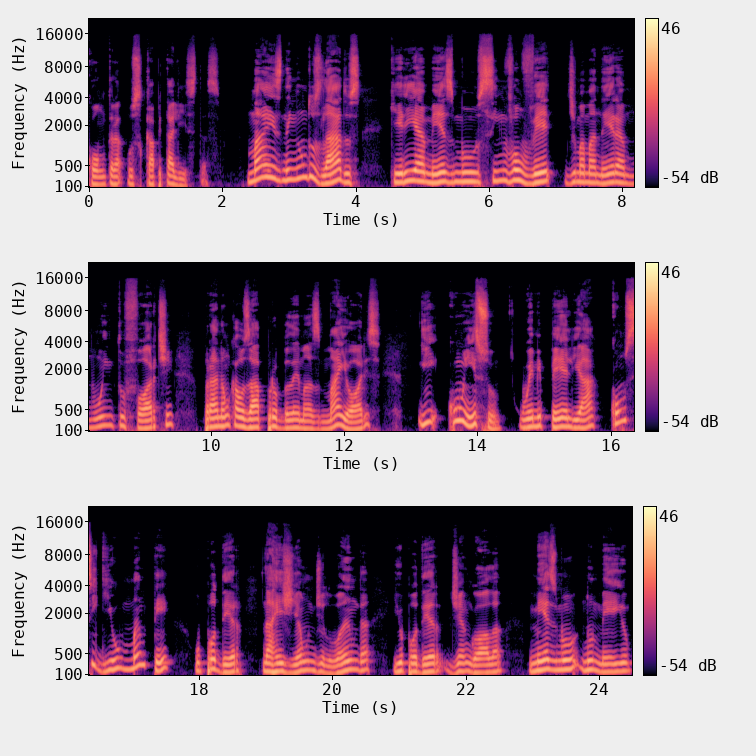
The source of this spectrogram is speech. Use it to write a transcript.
contra os capitalistas. Mas nenhum dos lados queria mesmo se envolver de uma maneira muito forte para não causar problemas maiores, e com isso o MPLA conseguiu manter o poder na região de Luanda e o poder de Angola, mesmo no meio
